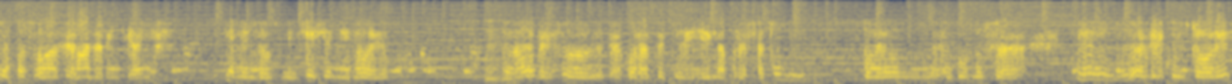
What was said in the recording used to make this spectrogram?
ya pasó hace más de 20 años. En el 2006 enero Uh acuérdate que en la presa fueron algunos eh, agricultores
